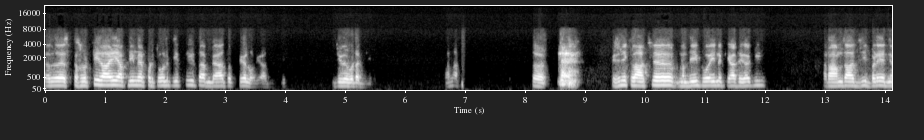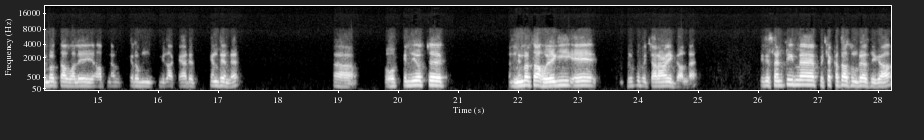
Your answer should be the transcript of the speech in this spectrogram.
ਜਦ ਇਸ ਕਸਵੱਟੀ ਦਾ ਹੀ ਆਪਣੀ ਮੈਂ ਪੜਚੋਲ ਕੀਤੀ, ਤਾਂ ਮੈਂ ਤਾਂ ਫੇਲ ਹੋ ਗਿਆ ਜੀਰੋ ਬਟਾ ਜੀ ਹਨਾ? ਤਾਂ, ਪਿਛਲੀ ਕਲਾਸ 'ਚ ਮਨਦੀਪ ਗੋਈ ਨੇ ਕਿਹਾ ਸੀਗਾ ਕਿ ਰਾਮਦਾਸ ਜੀ ਬੜੇ ਨਿਮਰਤਾ ਵਾਲੇ ਆਪਣਾ ਆਪ ਕਰਮ ਵੀਰਾ ਕਹਿ ਰਹੇ, ਕਹਿੰਦੇ ਨੇ ਉਹ ਕਿੰਨੀ ਉੱਚ ਨਿਮਰਤਾ ਹੋਏਗੀ, ਇਹ ਬਿਲਕੁਲ ਵਿਚਾਰਾਂ ਵਾਲੀ ਗੱਲ ਹੈ। ਰੀਸੈਂਟਲੀ ਮੈਂ ਪਿੱਛੇ ਕਥਾ ਸੁਣ ਰਿਹਾ ਸੀਗਾ,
